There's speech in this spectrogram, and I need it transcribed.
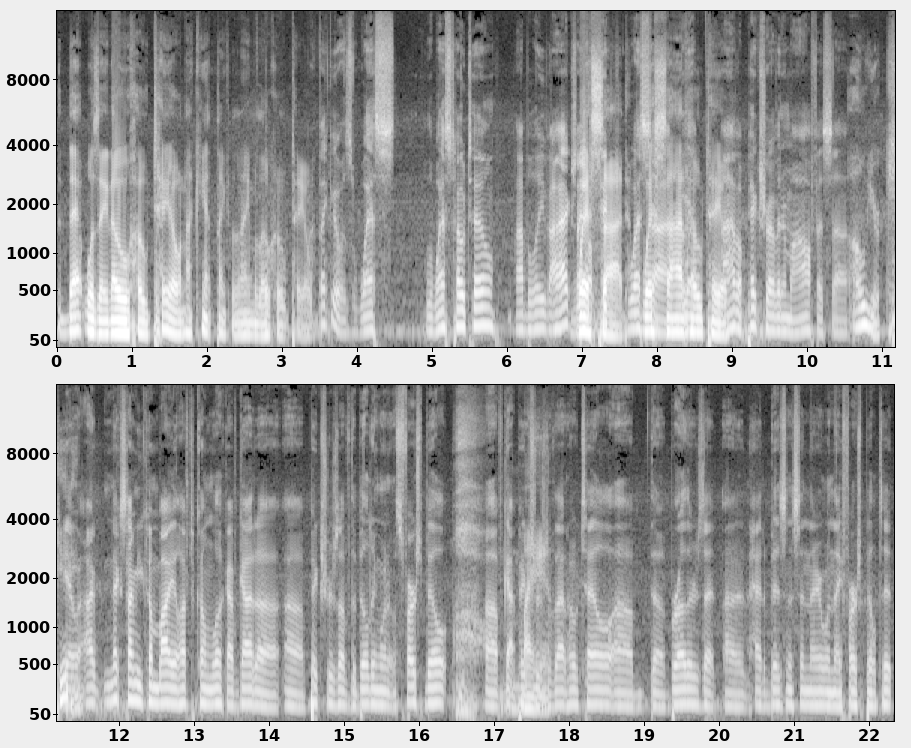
that was an old hotel, and I can't think of the name of the hotel. I think it was West the West Hotel, I believe. I actually West a pic- Side. West, West Side yeah. Hotel. I have a picture of it in my office. Uh, Oh, you're kidding! yeah, I, next time you come by, you'll have to come look. I've got uh, uh, pictures of the building when it was first built. Uh, I've got pictures man. of that hotel. Uh, the brothers that uh, had a business in there when they first built it.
